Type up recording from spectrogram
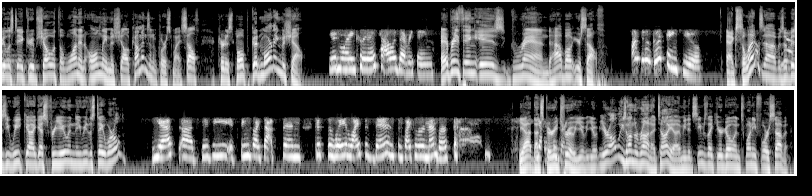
Real Estate Group show with the one and only Michele Cummins, and of course myself, Curtis Pope. Good morning, Michele. Good morning, Curtis. How is everything? Everything is grand. How about yourself? I'm doing good, thank you. Excellent. Uh, it was a busy week, uh, I guess, for you in the real estate world. Yes, uh, busy. It seems like that's been just the way life has been since I can remember. Yeah, that's Yeah, very true. You, you you're always on the run. I tell you. I mean, it seems like you're going twenty four seven.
